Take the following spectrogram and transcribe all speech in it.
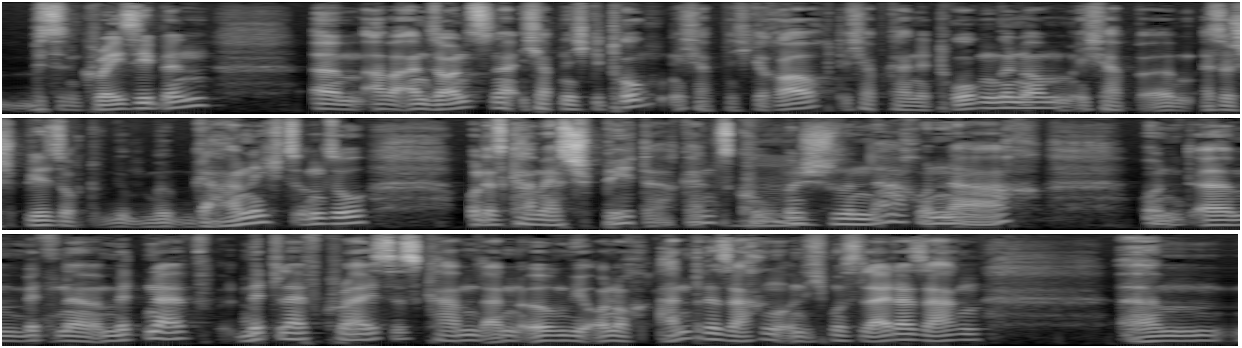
bisschen crazy bin. Ähm, aber ansonsten, ich habe nicht getrunken, ich habe nicht geraucht, ich habe keine Drogen genommen, ich habe ähm, also Spielsucht gar nichts und so. Und das kam erst später, ganz komisch, so nach und nach. Und ähm, mit einer Midlife, Midlife Crisis kamen dann irgendwie auch noch andere Sachen. Und ich muss leider sagen, ähm,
